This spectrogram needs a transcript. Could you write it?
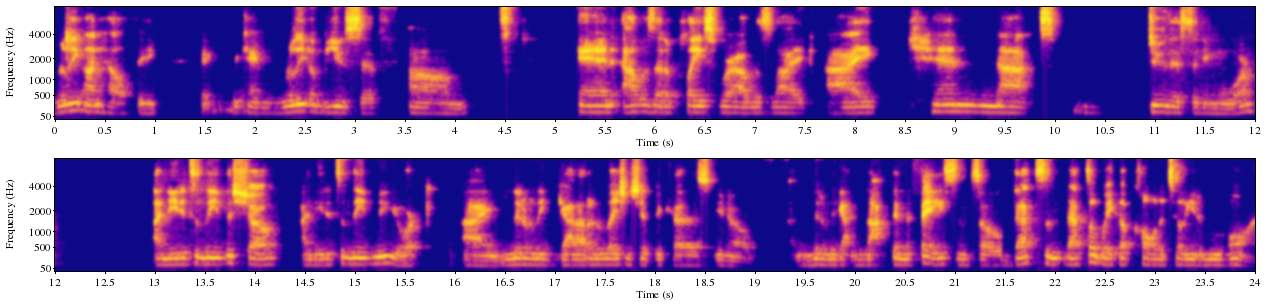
really unhealthy. It became really abusive. Um, and I was at a place where I was like, I cannot do this anymore. I needed to leave the show. I needed to leave New York. I literally got out of the relationship because, you know, I literally got knocked in the face. And so that's a, that's a wake up call to tell you to move on,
